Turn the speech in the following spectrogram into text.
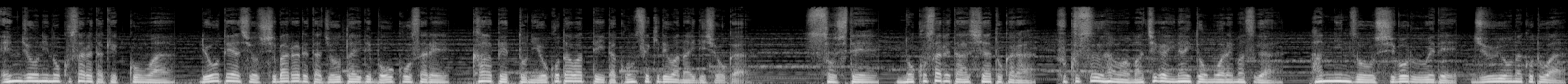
円状に残された血痕は両手足を縛られた状態で暴行され、カーペットに横たわっていた痕跡ではないでしょうか。そして、残された足跡から複数犯は間違いないと思われますが、犯人像を絞る上で重要なことは、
